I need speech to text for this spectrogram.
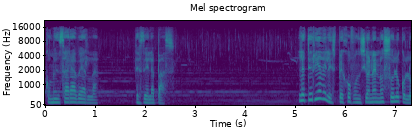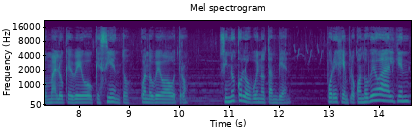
comenzar a verla desde la paz. La teoría del espejo funciona no solo con lo malo que veo o que siento cuando veo a otro, sino con lo bueno también. Por ejemplo, cuando veo a alguien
